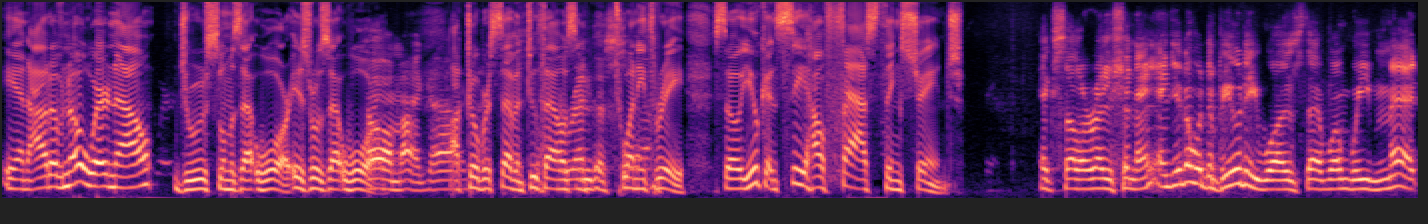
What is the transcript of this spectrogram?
And out of nowhere now, Jerusalem is at war. Israel's at war. Oh my God. October 7, 2023. So you can see how fast things change. acceleration. And, and you know what the beauty was that when we met,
